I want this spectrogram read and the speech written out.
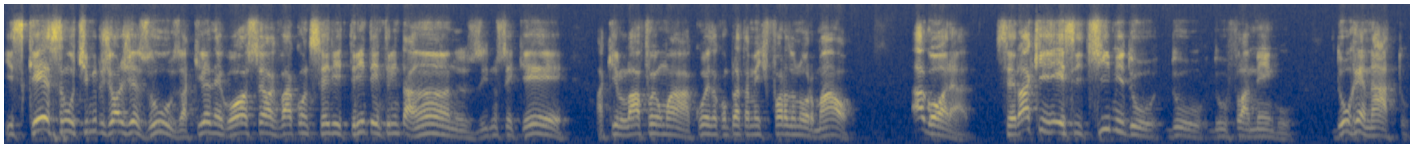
esqueçam o time do Jorge Jesus, aquele negócio vai acontecer de 30 em 30 anos e não sei o quê. Aquilo lá foi uma coisa completamente fora do normal. Agora, será que esse time do, do, do Flamengo, do Renato,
